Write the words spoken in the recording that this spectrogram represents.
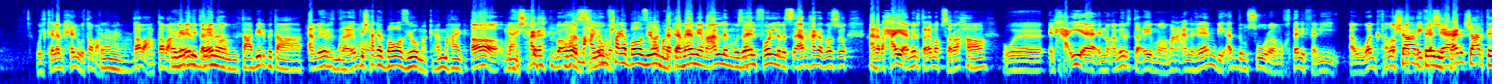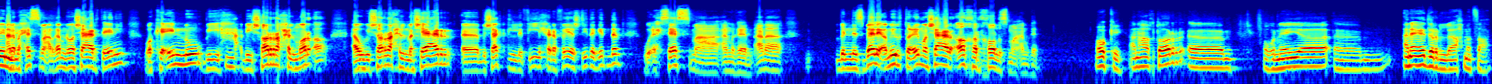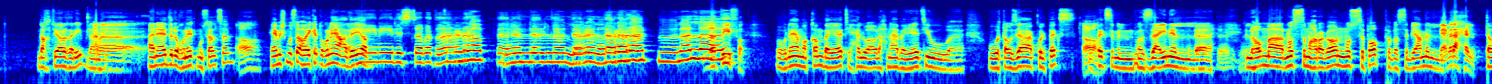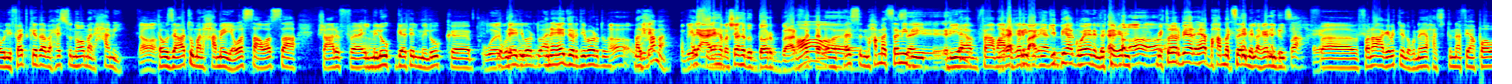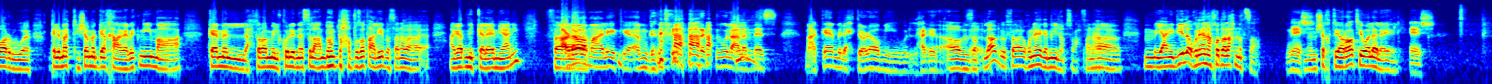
والكلام حلو طبعا. الكلام هنا طبعا طبعا. أمير طعيمه التعبير بتاع أمير طعيمه فيش حاجة تبوظ يومك أهم حاجة. آه يعني مفيش حاجة تبوظ أهم حاجة يومك. مفيش حاجة تبوظ يومك انت تمام يا معلم وزي الفل بس أهم حاجة تبوظ. أنا بحيي أمير طعيمه بصراحة. آه. والحقيقة إنه أمير طعيمه مع أنغام بيقدم صورة مختلفة ليه أو وجه هو شاعر تاني كشاعر. شاعر تاني. أنا بحس مع أنغام إن هو شاعر تاني وكأنه بيح... بيشرح المرأة أو بيشرح المشاعر آه، بشكل فيه حرفية شديدة جدا وإحساس مع أنغام. أنا بالنسبة لي امير طعيمه شاعر اخر خالص مع انغام أوكي أنا هختار اغنيه أنا قادر لاحمد سعد ده اختيار غريب ده أنا أنا قادر اغنيه مسلسل آه هي مش مسلسل هي كانت اغنيه عاديه لطيفه أغنية مقام بياتي حلوة قوي لحنها بياتي و... وتوزيع كولبكس آه. كولبكس من الموزعين ال- اللي هم نص مهرجان نص بوب بس بيعمل بيعملها حلو. توليفات كده بحس إن هو ملحمي. آه. توزيعاته ملحمية وسع وسع مش عارف آه، الملوك جات الملوك. آه، و- الأغنية دي برضو أنا قادر دي برضو. آه ملحمة. وبيلاقي عليها إن- مشاهد الضرب عارف أنت اللي هو تحس إن محمد سامي زي- بي, بي مع الأغاني بيجيب بيها جوان الأغاني آه، آه. بيطير بيها رقاب محمد سامي الأغاني دي. صح. ف... فأنا عجبتني الأغنية حسيت إنها فيها باور وكلمات هشام الجح عجبتني مع كامل احترامي لكل الناس اللي عندهم تحفظات عليه بس أنا عجبني الكلام يعني. ف حرام عليك يا امجد انك تقول على الناس مع كامل احترامي والحاجات دي. آه بالظبط. لا بس أغنية جميلة بصراحة. فأنا ه... يعني دي الأغنية اللي هاخدها لأحمد سعد. ماشي. مش اختياراتي ولا ليالي. ماشي.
